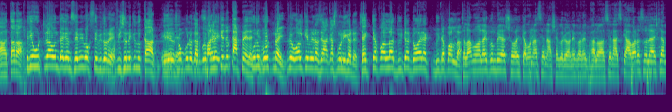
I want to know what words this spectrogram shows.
হ্যাঁ তারা। এই যে উড রাউন্ড দেখেন সেমি বক্সের ভিতরে। পিছনে কিন্তু কাঠ। এই যে সম্পূর্ণ কাঠ সলিড কিন্তু পেয়ে কোনো বোর্ড নাই। ওয়াল ক্যাবিনেট আছে আকাশমণি কাঠের। চারটা পাল্লা দুইটা ডয়ের দুইটা পাল্লা। আসসালামু আলাইকুম ভাইয়া সবাই কেমন আছেন? আশা করি অনেক অনেক ভালো আছেন। আজকে আবারও চলে আসলাম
